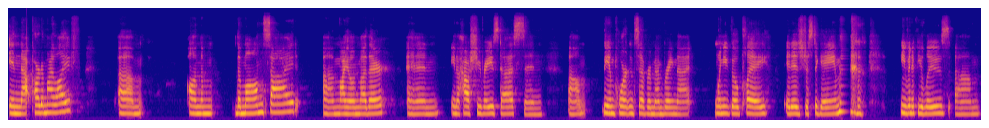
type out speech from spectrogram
in that part of my life. Um, on the the mom side, um, my own mother, and you know how she raised us, and um, the importance of remembering that when you go play, it is just a game. Even if you lose, um,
